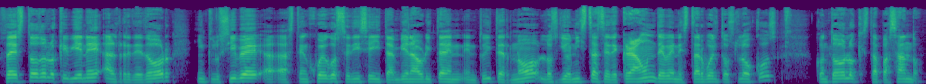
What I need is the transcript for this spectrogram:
O sea, es todo lo que viene alrededor, inclusive hasta en juegos se dice y también ahorita en, en Twitter, ¿no? Los guionistas de The Crown deben estar vueltos locos con todo lo que está pasando.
